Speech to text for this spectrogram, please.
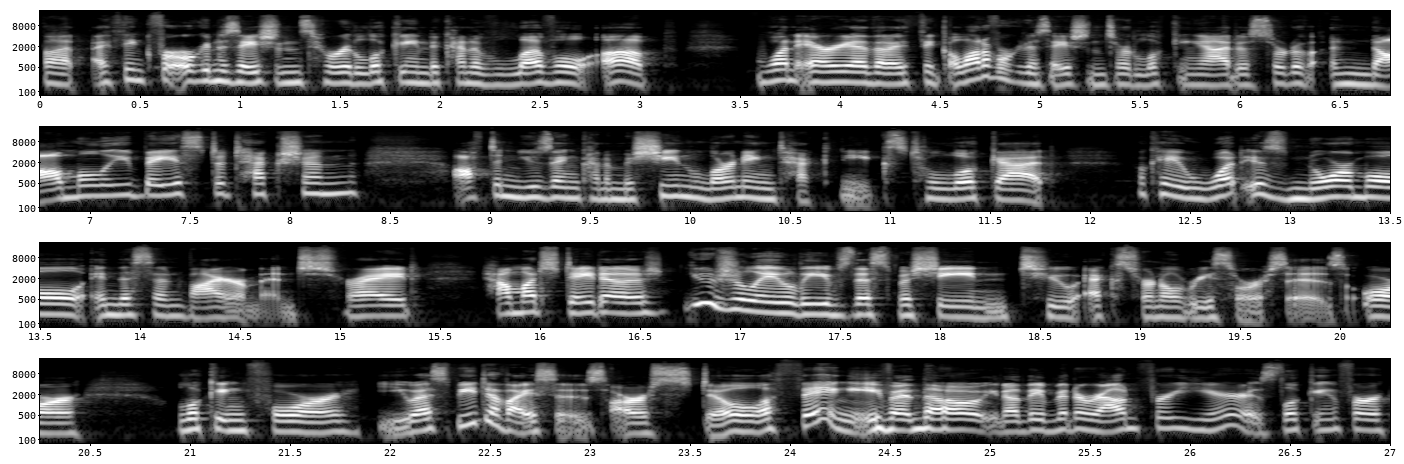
But I think for organizations who are looking to kind of level up, one area that I think a lot of organizations are looking at is sort of anomaly based detection, often using kind of machine learning techniques to look at okay, what is normal in this environment, right? How much data usually leaves this machine to external resources or looking for USB devices are still a thing, even though you know they've been around for years, looking for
